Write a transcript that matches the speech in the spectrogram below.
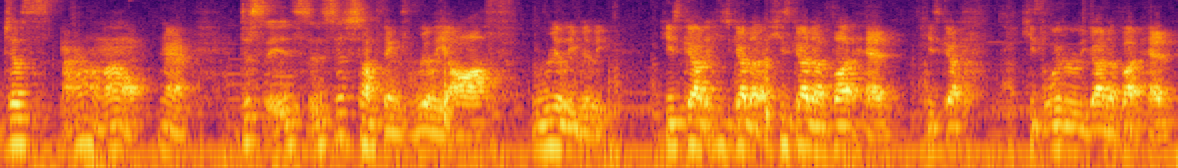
just, I don't know, man. Just, it's, it's just something's really off. Really, really He's got he's got a he's got a butt head. He's got he's literally got a butt head,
